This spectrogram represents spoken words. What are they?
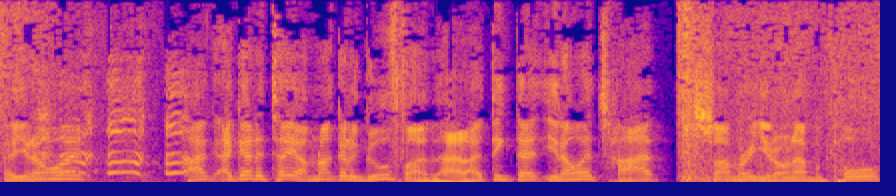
Hey, you know what? I, I got to tell you, I'm not going to goof on that. I think that, you know, it's hot, it's summer, you don't have a pool.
